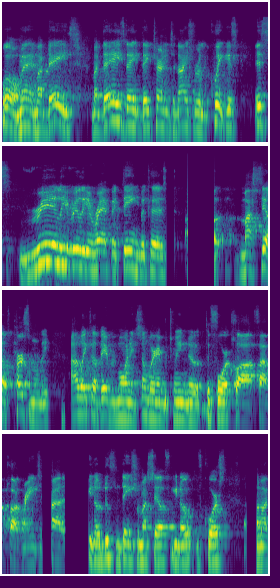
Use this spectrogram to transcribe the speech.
Well, man, my days, my days, they they turn into nights really quick. It's it's really really a rapid thing because myself personally, I wake up every morning somewhere in between the, the four o'clock, five o'clock range and try to you know do some things for myself. You know, of course, my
